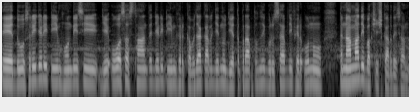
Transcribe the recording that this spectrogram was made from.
ਤੇ ਦੂਸਰੀ ਜਿਹੜੀ ਟੀਮ ਹੁੰਦੀ ਸੀ, ਜੇ ਉਸ ਸਥਾਨ ਤੇ ਜਿਹੜੀ ਟੀਮ ਫਿਰ ਕਬਜ਼ਾ ਕਰ ਜਿਹਨੂੰ ਜਿੱਤ ਪ੍ਰਾਪਤ ਹੁੰਦੀ ਸੀ ਗੁਰੂ ਸਾਹਿਬ ਜੀ, ਫਿਰ ਉਹਨੂੰ ਇਨਾਮਾਂ ਦੀ ਬਖਸ਼ਿਸ਼ ਕਰਦੇ ਸਨ।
